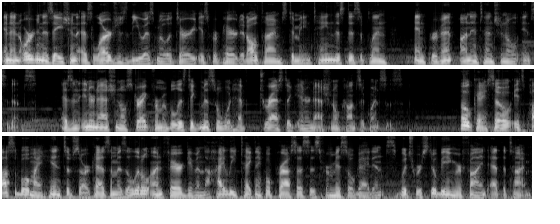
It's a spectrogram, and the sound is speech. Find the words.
and an organization as large as the US military is prepared at all times to maintain this discipline and prevent unintentional incidents, as an international strike from a ballistic missile would have drastic international consequences. Okay, so it's possible my hint of sarcasm is a little unfair given the highly technical processes for missile guidance, which were still being refined at the time.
